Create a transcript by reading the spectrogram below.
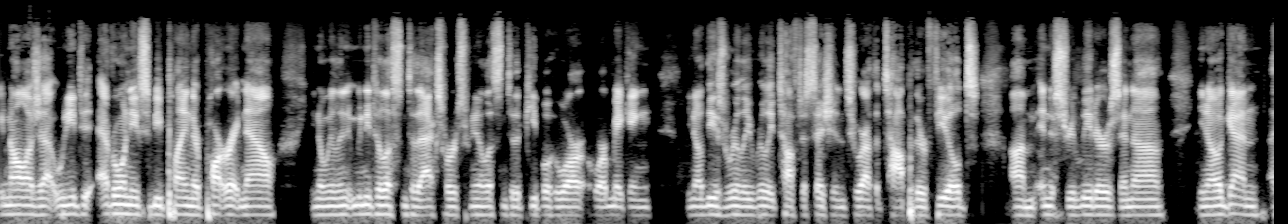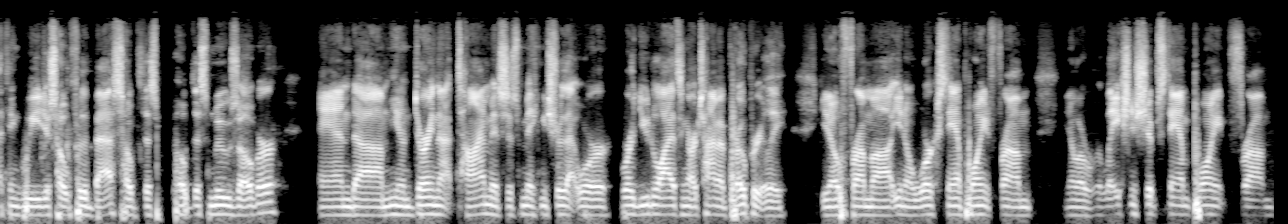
acknowledge that we need to everyone needs to be playing their part right now you know we, we need to listen to the experts we need to listen to the people who are who are making you know these really really tough decisions who are at the top of their fields um, industry leaders and uh, you know again i think we just hope for the best hope this hope this moves over and um, you know during that time it's just making sure that we're we're utilizing our time appropriately you know from a you know work standpoint from you know a relationship standpoint from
